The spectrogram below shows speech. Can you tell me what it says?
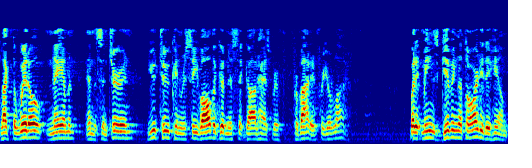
Like the widow, Naaman, and the centurion, you too can receive all the goodness that God has provided for your life. But it means giving authority to Him,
